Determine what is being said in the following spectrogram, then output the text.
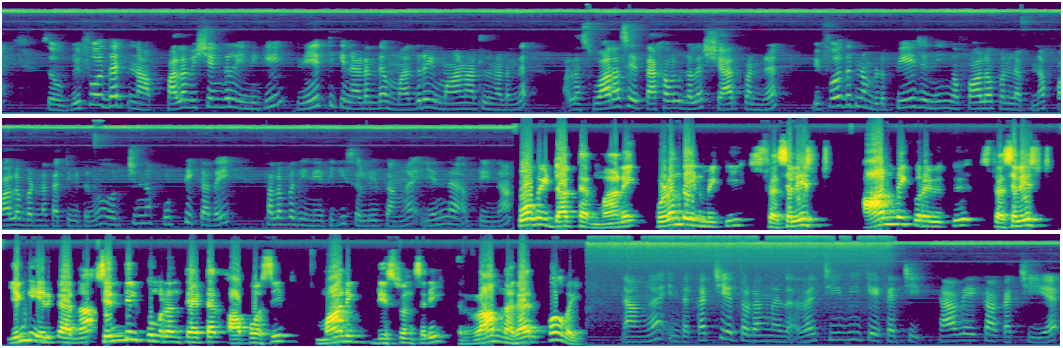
ஸோ பிஃபோர் தட் நான் பல விஷயங்கள் இன்னைக்கு நேத்திக்கு நடந்த மதுரை மாநாட்டில் நடந்த பல சுவாரஸ்ய தகவல்களை ஷேர் பண்ணுறேன் பிஃபோர் தட் நம்மளோட பேஜை நீங்கள் ஃபாலோ பண்ணல அப்படின்னா ஃபாலோ பட்டனை தட்டி விட்டுருங்க. ஒரு சின்ன குட்டி கதை தளபதி நேத்திக்கு சொல்லியிருக்காங்க. என்ன அப்படின்னா கோவை டாக்டர் மாணிக் குழந்தையின்மைக்கு ஸ்பெஷலிஸ்ட் ஆண்மை குறைவுக்கு ஸ்பெஷலிஸ்ட் எங்க இருக்காருன்னா Senthil Kumaran theatre opposite Manik dispensary Ramnagar Kovai. நாங்கள் இந்த கட்சியை தொடங்கினது அதாவது டிவிகே கட்சி தாவேகா கட்சியை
